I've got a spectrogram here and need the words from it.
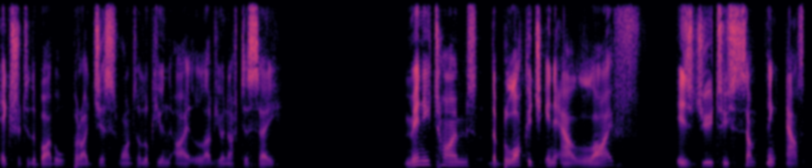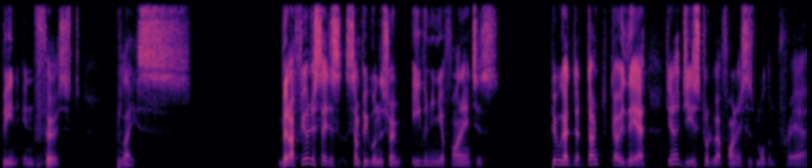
extra to the Bible, but I just want to look you in the eye, love you enough to say, many times the blockage in our life is due to something else being in first place. But I feel to say to some people in this room, even in your finances, people go, don't go there. Do you know Jesus talked about finances more than prayer?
